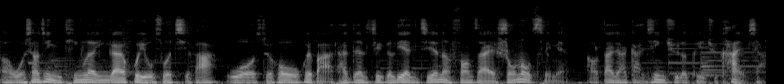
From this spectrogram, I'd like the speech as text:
啊、我相信你听了应该会有所启发。我随后会把它的这个链接呢放在 show notes 里面，然后大家感兴趣的可以去看一下。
